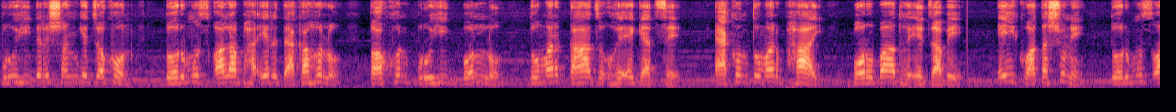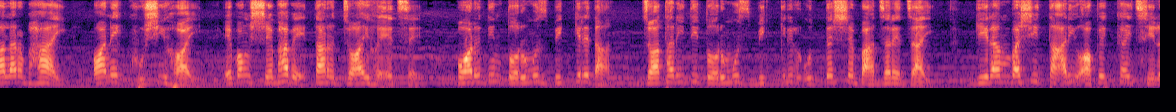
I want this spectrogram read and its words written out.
পুরোহিতের সঙ্গে যখন তরমুজওয়ালা ভাইয়ের দেখা হলো, তখন পুরোহিত বলল, তোমার কাজ হয়ে গেছে। এখন তোমার ভাই বরবাদ হয়ে যাবে। এই কথা শুনে তরমুজওয়ালার ভাই অনেক খুশি হয় এবং সেভাবে তার জয় হয়েছে। পরের দিন তরমুজ বিক্রেতা যথারীতি তরমুজ বিক্রির উদ্দেশ্যে বাজারে যায়। গ্রামবাসী তারই অপেক্ষায় ছিল।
